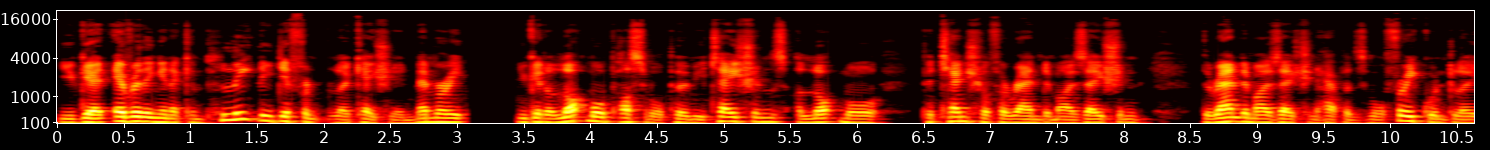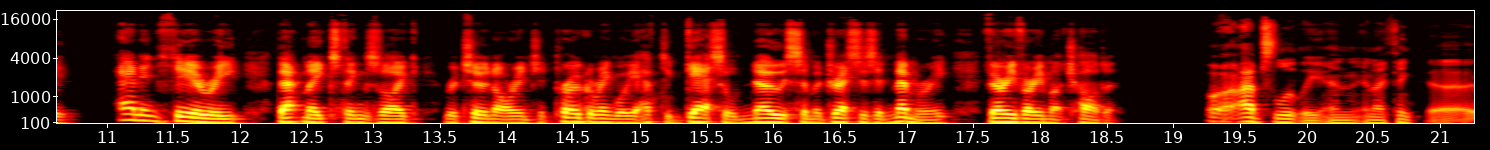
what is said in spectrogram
You get everything in a completely different location in memory. You get a lot more possible permutations, a lot more potential for randomization the randomization happens more frequently. And in theory, that makes things like return oriented programming, where you have to guess or know some addresses in memory, very, very much harder. Well, absolutely, and and I think uh,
